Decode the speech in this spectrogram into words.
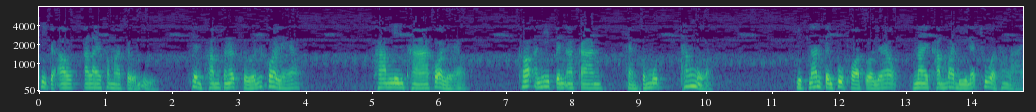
ที่จะเอาอะไรเข้ามาเสริมอีก ช่นความสนับสนุนก็แล้ว ความนินทาก็แล้ว เพราะอันนี้เป็นอาการแห่งสมมุติทั้งหมดจิตนั้นเป็นผู้พอตัวแล้วในคำว่าดีและชั่วทั้งหลาย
